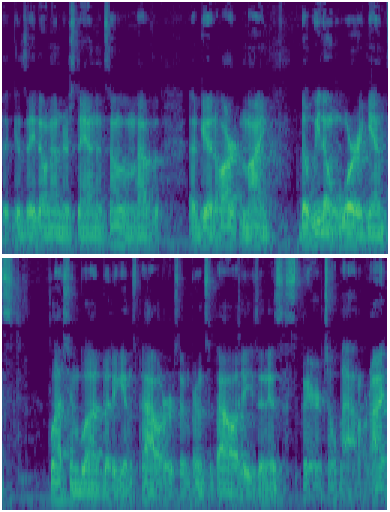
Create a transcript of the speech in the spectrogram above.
because they don't understand and some of them have a, a good heart and mind. But we don't war against flesh and blood but against powers and principalities and it's a spiritual battle right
